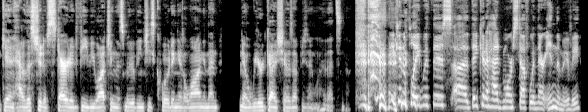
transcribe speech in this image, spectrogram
again how this should have started. Phoebe watching this movie and she's quoting it along, and then you know, weird guy shows up. He's like, well, that's not. they could have played with this. Uh, they could have had more stuff when they're in the movie.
